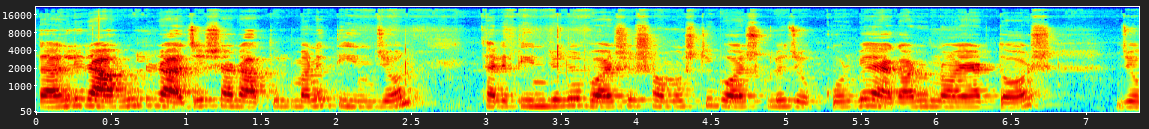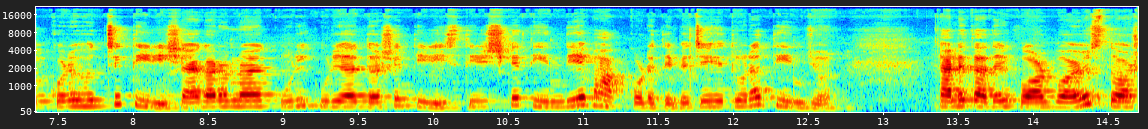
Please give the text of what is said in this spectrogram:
তাহলে রাহুল, রাজেশ আর রাতুল মানে তিনজন। তাহলে তিনজনের বয়সের সমষ্টি বয়সগুলো যোগ করবে এগারো, নয় আর দশ, যোগ করে হচ্ছে তিরিশ। এগারো, নয়, কুড়ি কুড়ি আর দশে তিরিশ। তিরিশকে তিন দিয়ে ভাগ করে দেবে যেহেতু ওরা তিনজন। তাহলে তাদের গড় বয়স দশ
